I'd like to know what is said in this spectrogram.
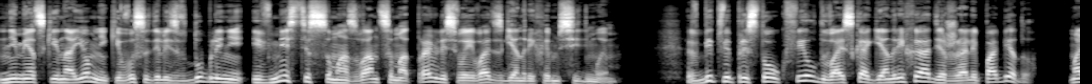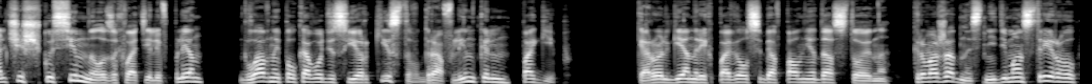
Немецкие наемники высадились в Дублине и вместе с самозванцем отправились воевать с Генрихом VII. В битве при Стоукфилд войска Генриха одержали победу. Мальчишечку Симнелла захватили в плен, главный полководец йоркистов, граф Линкольн, погиб. Король Генрих повел себя вполне достойно, кровожадность не демонстрировал,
